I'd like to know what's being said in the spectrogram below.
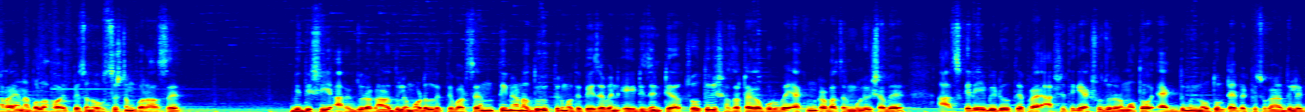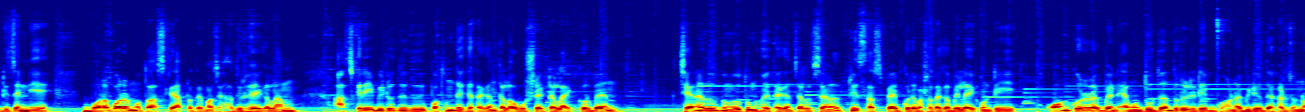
আড়াই আনা বলা হয়, পেছনে হোক সিস্টেম করা আছে। বিদেশি আরেক জোড়া কানা দুলে মডেল দেখতে পাচ্ছেন তিন আনা দূরত্বের মধ্যে পেয়ে যাবেন এই ডিজাইনটা চৌত্রিশ হাজার টাকা পড়বে এখনকার বাজার মূল্য হিসাবে। আজকের এই ভিডিওতে প্রায় আশি থেকে একশো জোড়ার মতো একদমই নতুন টাইপের কিছু কানা দুলের ডিজাইন নিয়ে বরাবরের মতো আজকে আপনাদের মাঝে হাজির হয়ে গেলাম। আজকের এই ভিডিওতে যদি প্রথম দেখে থাকেন, তাহলে অবশ্যই একটা লাইক করবেন। চ্যানেল নতুন হয়ে থাকেন, তাহলে চ্যানেলটি সাবস্ক্রাইব করে পাশে থাকা বেল আইকনটি অন করে রাখবেন এমন দুর্দান্ত রিলেটিভ ঘটনা ভিডিও দেখার জন্য।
